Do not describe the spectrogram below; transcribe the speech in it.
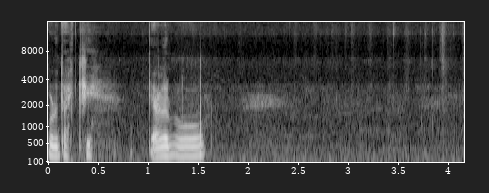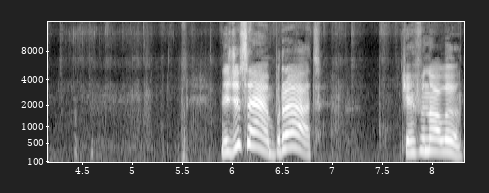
Buradakı. Gəlir bu. Necəsən, brat? Keyfini alın.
